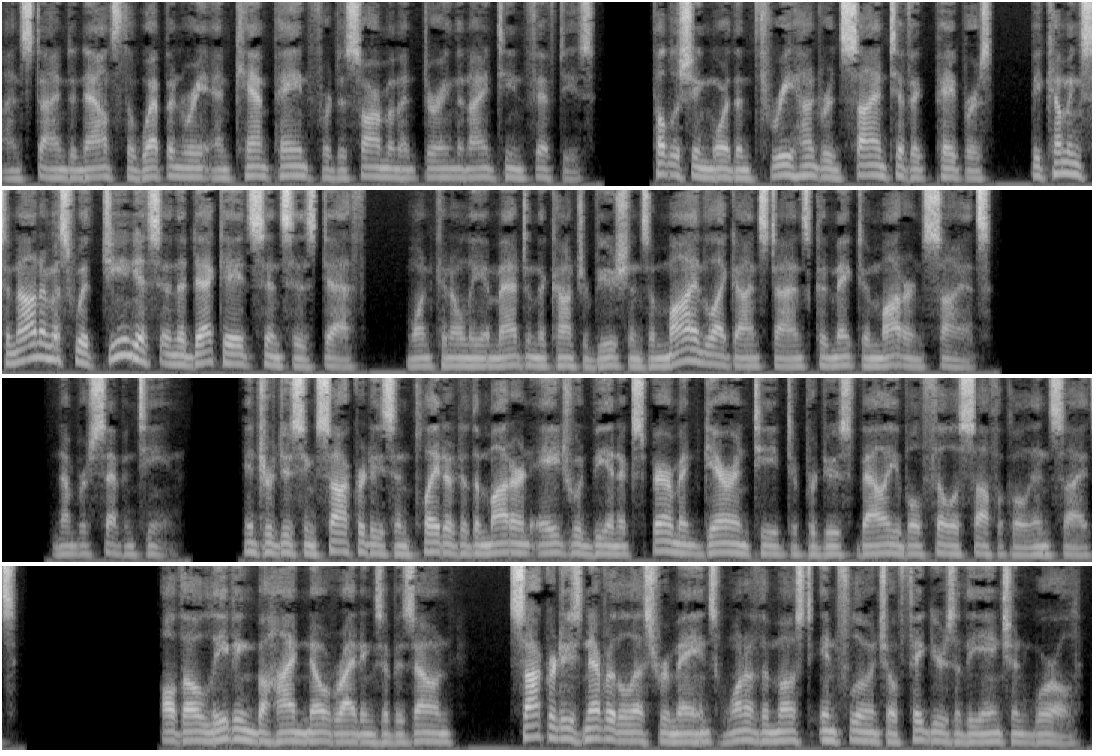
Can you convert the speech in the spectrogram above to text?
Einstein denounced the weaponry and campaigned for disarmament during the 1950s publishing more than 300 scientific papers, becoming synonymous with genius in the decades since his death. One can only imagine the contributions a mind like Einstein's could make to modern science. Number 17. Introducing Socrates and Plato to the modern age would be an experiment guaranteed to produce valuable philosophical insights. Although leaving behind no writings of his own, Socrates nevertheless remains one of the most influential figures of the ancient world.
